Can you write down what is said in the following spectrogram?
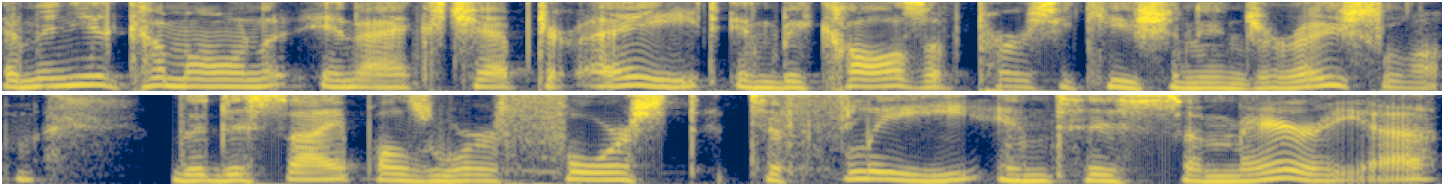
And then you come on in Acts chapter 8, and because of persecution in Jerusalem, the disciples were forced to flee into Samaria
